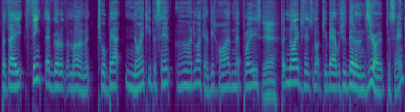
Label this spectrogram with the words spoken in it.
But they think they've got at the moment to about 90%. Oh, I'd like it a bit higher than that, please. Yeah. But 90% is not too bad, which is better than 0%.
